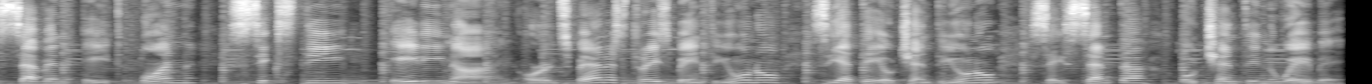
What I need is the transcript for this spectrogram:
781 6089 or in Spanish 321 781 6089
